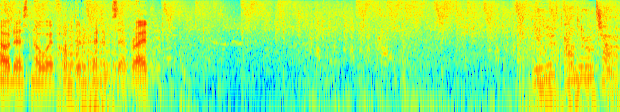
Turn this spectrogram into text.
Yeah, no, there's no way for him to defend himself, right? Unit under attack.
